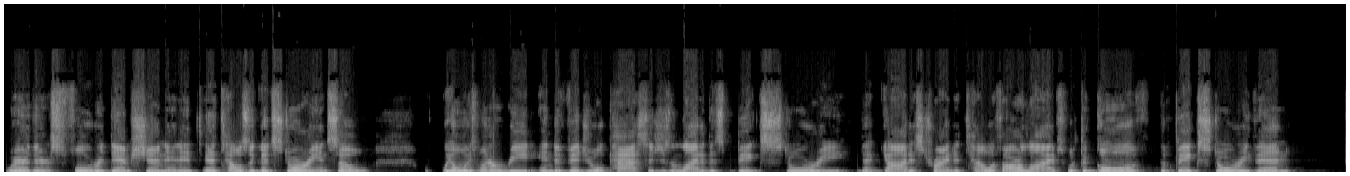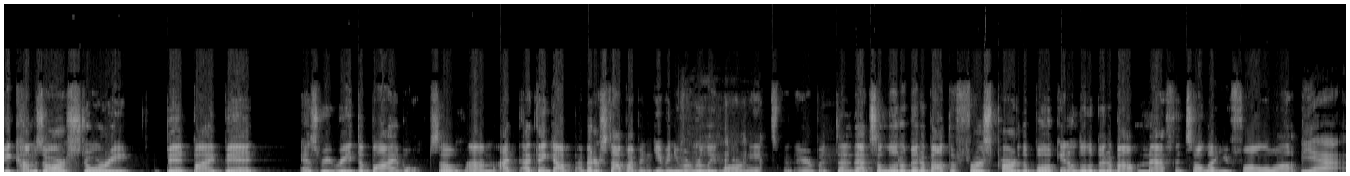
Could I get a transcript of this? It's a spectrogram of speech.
where there's full redemption, and it, it tells a good story. And so, we always want to read individual passages in light of this big story that God is trying to tell with our lives, with the goal of the big story then becomes our story bit by bit as we read the Bible. So um, I, I, think I'll, i better stop. I've been giving you a really long answer there, but uh, that's a little bit about the first part of the book and a little bit about methods. I'll let you follow up. Yeah,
